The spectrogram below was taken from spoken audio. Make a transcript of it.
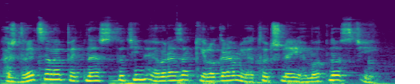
až 2,15 eur za kilogram jatočnej hmotnosti.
